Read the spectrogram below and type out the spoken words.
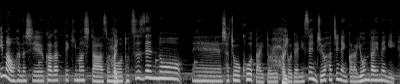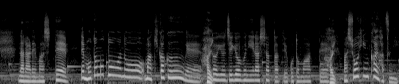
今お話伺ってきましたそはい。の突然の、えー社長交代ということで、2018年から4代目になられましてでもともとあの、まあ、企画運営はい。という事業部にいらっしゃったということもあって、はい、まあ、商品開発に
